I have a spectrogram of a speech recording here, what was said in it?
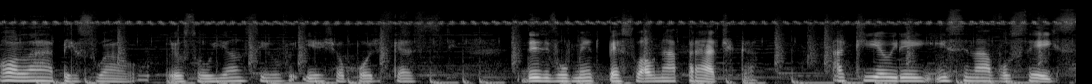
Olá pessoal, eu sou Ian Silva e este é o podcast Desenvolvimento Pessoal na Prática. Aqui eu irei ensinar vocês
